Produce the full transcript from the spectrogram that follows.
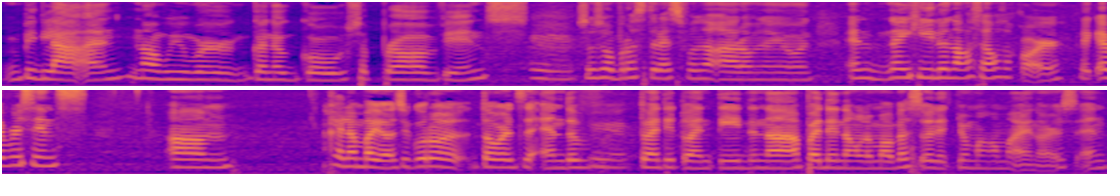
biglaan na we were gonna go sa province. Mm. So, sobrang stressful ng araw na yun. And, nahihilo na kasi ako sa car. Like, ever since, um, kailan ba yun? Siguro towards the end of Mm. 2020 din na pwede nang lumabas ulit yung mga minors. And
